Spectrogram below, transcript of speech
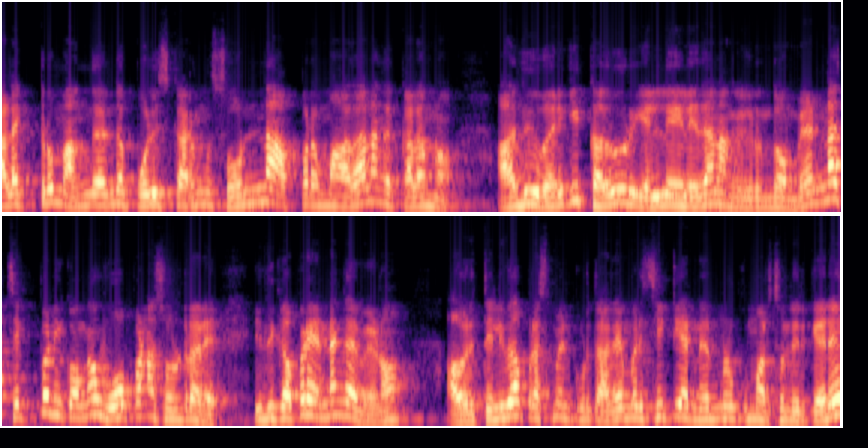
கலெக்டரும் அங்கே இருந்த போலீஸ்காரங்களும் சொன்ன அப்புறமா தான் நாங்கள் கிளம்பினோம். அது வரைக்கும் கரூர் எல்லையிலே தான் நாங்கள் இருந்தோம். வேணா செக் பண்ணிக்கோங்க. ஓப்பனாக சொல்கிறாரு இதுக்கப்புறம் என்னங்க வேணும்? அவர் தெளிவாக ப்ரெஸ் மீட் கொடுத்தா அதே மாதிரி சிடிஆர் நிர்மல்குமார் சொல்லியிருக்காரு.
